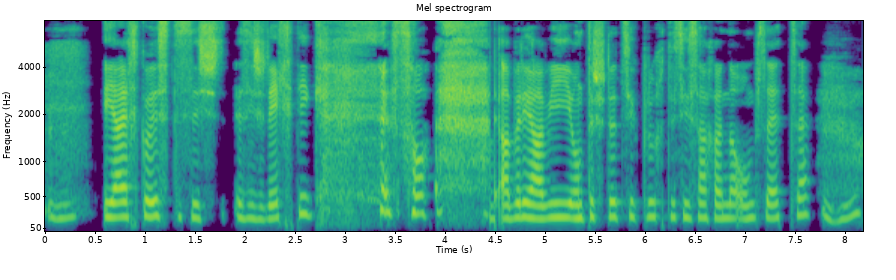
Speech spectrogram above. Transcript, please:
Mhm. Ja, ich gewusst, es ist, es ist richtig. so. Aber ich habe wie Unterstützung gebraucht, dass ich es auch umsetzen konnte. Mhm.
